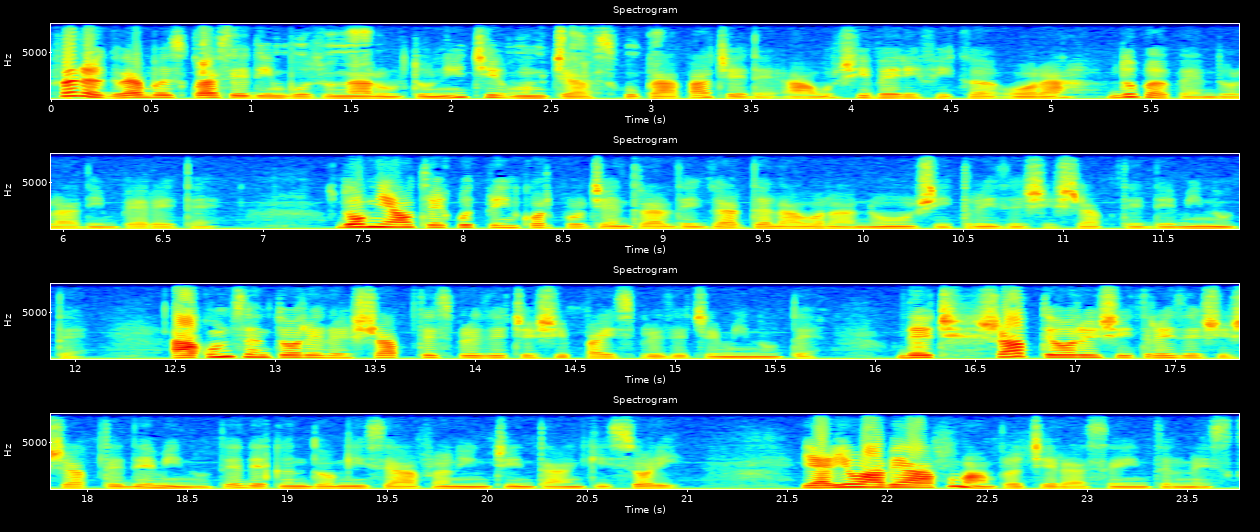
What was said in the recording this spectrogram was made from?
Fără grabă scoase din buzunarul tunicii un ceas cu capace de aur și verifică ora după pendula din perete. Domnii au trecut prin corpul central de gardă la ora 9 și 37 de minute. Acum sunt orele 17 și 14 minute, deci 7 ore și 37 de minute de când domnii se află în incinta închisorii. Iar eu abia acum am plăcerea să-i întâlnesc.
